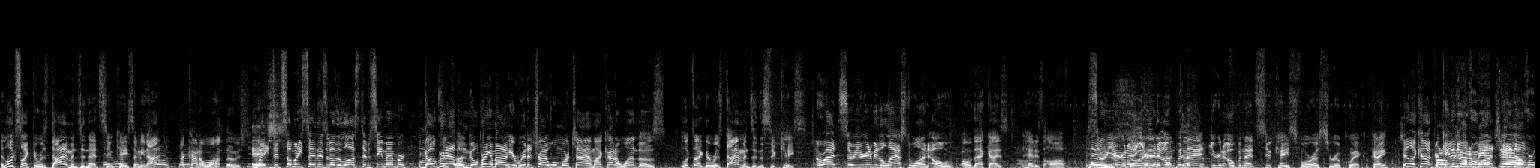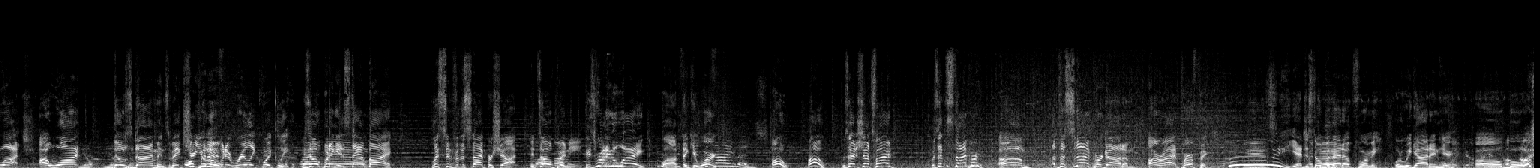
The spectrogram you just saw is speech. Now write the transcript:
It looks like there was diamonds in that suitcase. I mean, I, I kind of want those. Wait, did somebody say there's another Lost MC member? Go grab them. Go bring them out here. We're gonna try one more time. I kind of want those. Looked like there was diamonds in the suitcase. All right, sir, you're gonna be the last one. Oh, oh, that guy's head is off. Sir, you're gonna Go you're gonna open that him. you're gonna open that suitcase for us real quick, okay? Helicopter, Oh, get we an got Overwatch. Get an down. Overwatch. I want Yep, yep, those yep. diamonds. Make sure you Open it. open it really quickly. He's Right opening it. Stand by. Listen for the sniper shot. It's open. He's running away. Well, I think it worked. Diamonds. Oh, oh, was that shots fired? Was that the sniper? Um, the sniper got him. All right, perfect. Please. Yeah, just My open bad. that up for me. What do we got in here? Oh, boy.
